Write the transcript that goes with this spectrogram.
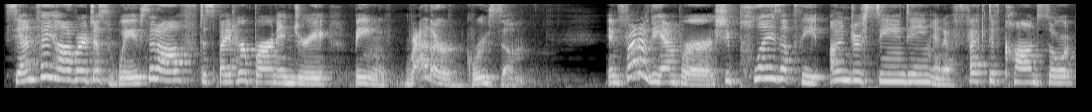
Xianfei, however, just waves it off despite her burn injury being rather gruesome. In front of the emperor, she plays up the understanding and effective consort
